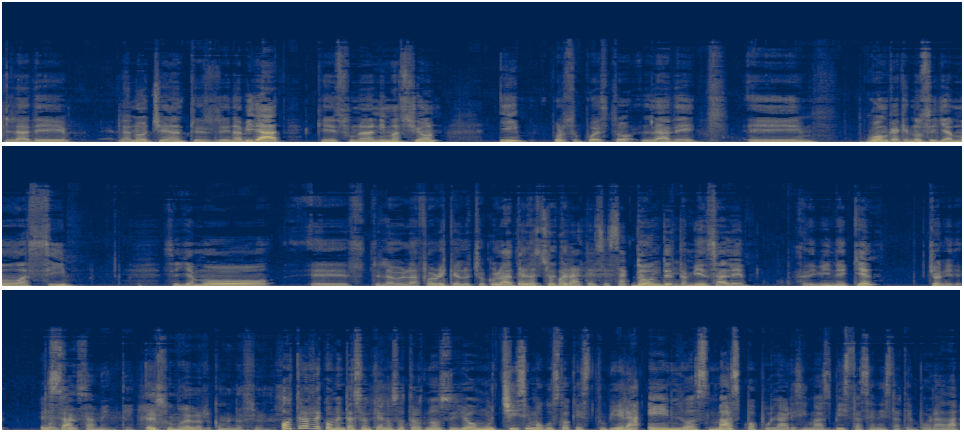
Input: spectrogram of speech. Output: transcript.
la de La noche antes de Navidad, que es una animación, y por supuesto la de eh, Wonka, que no se llamó así, se llamó este, la, fábrica de los chocolates. De los chocolates, exactamente. Donde también sale, adivine quién, Johnny Depp. Exactamente. Es una de las recomendaciones. Otra recomendación que a nosotros nos dio muchísimo gusto que estuviera en los más populares y más vistas en esta temporada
